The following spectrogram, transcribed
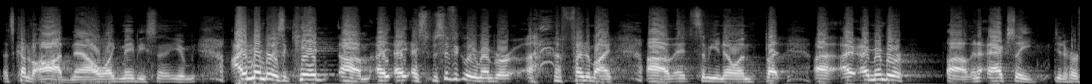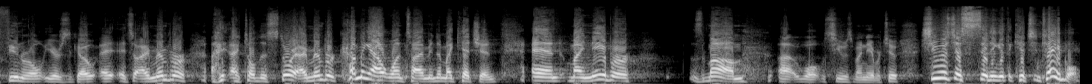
That's kind of odd now. Like maybe you know, I remember as a kid. Um, I, I, specifically remember a friend of mine. Um, some of you know him, but uh, I, I, remember. Um, and I actually did her funeral years ago. And so I remember, I, I told this story. I remember coming out one time into my kitchen, and my neighbor his mom, uh, well, she was my neighbor too, she was just sitting at the kitchen table.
